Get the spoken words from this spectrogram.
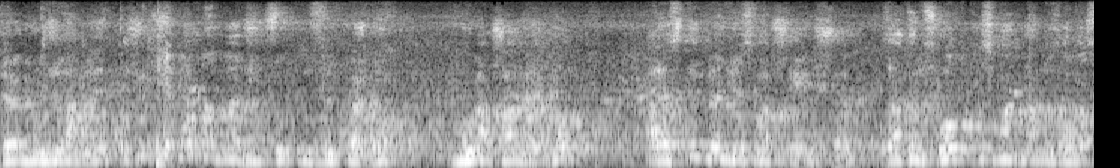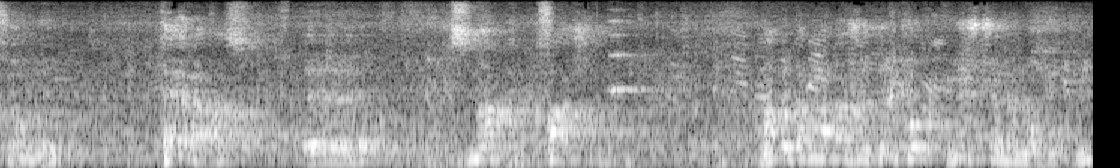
którego używamy. Oczywiście można dodać i cukru zwykłego, buraczanego, ale z tym będzie smaczniejsze. Zatem słodki smak mamy załatwiony. Teraz yy, smak kwaśny. Mamy tam na razie tylko liście lemonki.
